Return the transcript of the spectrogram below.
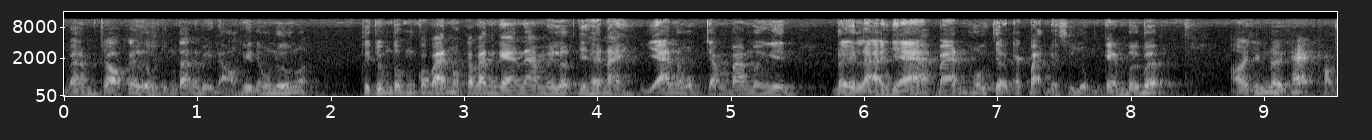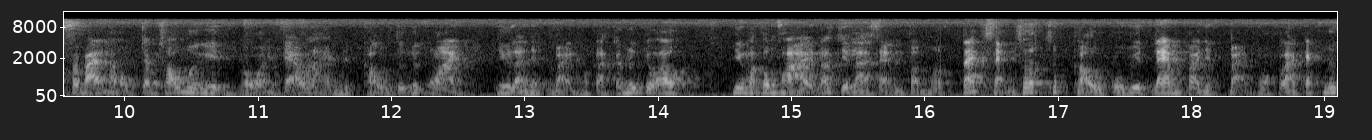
và làm cho cái lửa chúng ta nó bị đỏ khi nấu nướng thì chúng tôi cũng có bán một cái van ga 50 như thế này, giá là 130.000 đây là giá bán hỗ trợ các bạn để sử dụng kèm với bếp. Ở những nơi khác, họ sẽ bán là 160.000 và quảng cáo là hàng nhập khẩu từ nước ngoài, như là Nhật Bản hoặc là các nước châu Âu. Nhưng mà không phải, nó chỉ là sản phẩm hợp tác sản xuất xuất khẩu của Việt Nam và Nhật Bản hoặc là các nước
